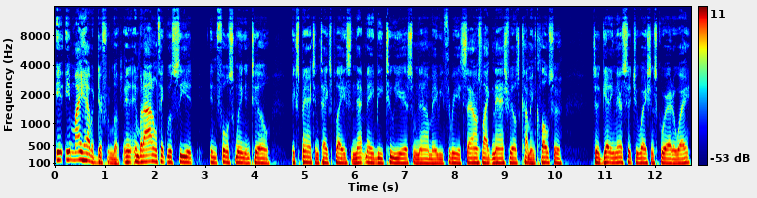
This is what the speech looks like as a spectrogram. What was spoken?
it, it might have a different look, and, and but I don't think we'll see it in full swing until expansion takes place, and that may be two years from now, maybe three. It sounds like Nashville's coming closer to getting their situation squared away.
